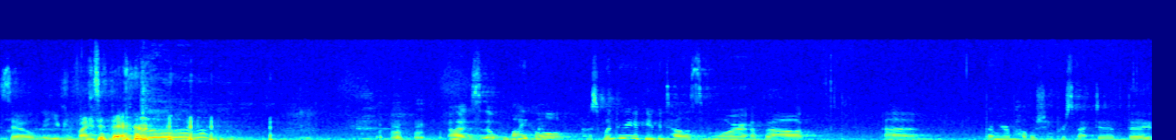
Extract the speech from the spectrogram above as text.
So you can find it there. uh, so Michael, I was wondering if you could tell us more about, um, from your publishing perspective, the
